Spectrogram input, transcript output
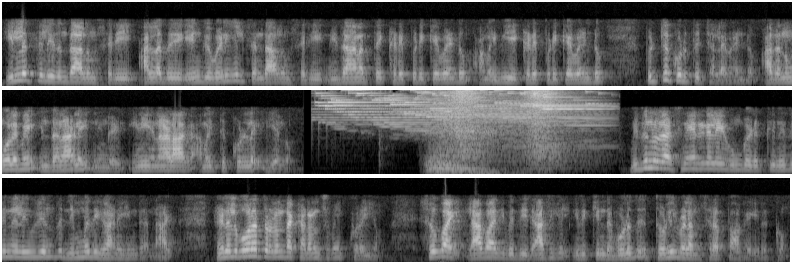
இல்லத்தில் இருந்தாலும் சரி அல்லது எங்கு வெளியில் சென்றாலும் சரி நிதானத்தை கடைபிடிக்க வேண்டும் அமைதியை கடைபிடிக்க வேண்டும் விட்டு கொடுத்து செல்ல வேண்டும். அதன் மூலமே இந்த நாளை நீங்கள் இனிய நாளாக அமைத்துக் கொள்ள இயலும். மிதுனராசி நேர்களே உங்களுக்கு நிதிநிலை உயர்ந்து நிம்மதி காணுகின்ற நாள். நிழல் போல தொடர்ந்த கடன் சுமை குறையும். செவ்வாய் லாபாதிபதி ராசியில் இருக்கின்ற பொழுது தொழில் வளம் சிறப்பாக இருக்கும்.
